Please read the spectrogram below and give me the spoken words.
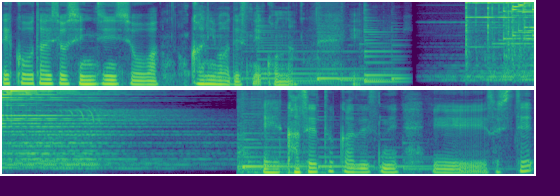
レコード大賞新人賞は他にはですねこんな「えー、風とかですね、えー、そして、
